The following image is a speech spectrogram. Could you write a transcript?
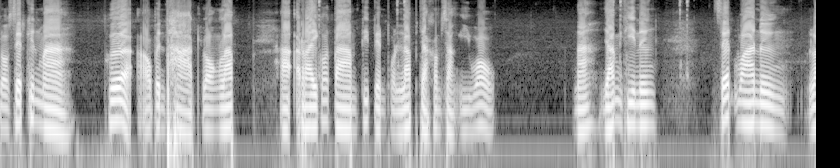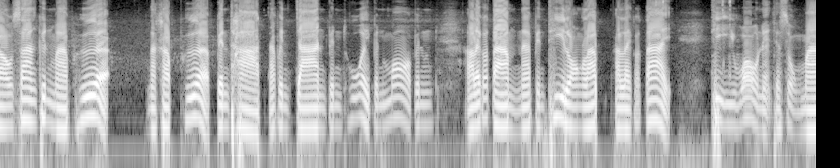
ตัวเซตขึ้นมา เพื่อเอาเป็นถาดรองรับ อะไรก็ตามที่เป็นผลลัพธ์จากคำสั่ง eval นะย้ำอีกทีนึงเซต var1 เราสร้างขึ้นมาเพื่อนะครับเพื่อเป็นถาดนะเป็นจาน เป็นถ้วย เป็นหม้อเป็นอะไรก็ตามนะเป็นที่รองรับอะไรก็ได้ที่ eval เนี่ยจะส่งมา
